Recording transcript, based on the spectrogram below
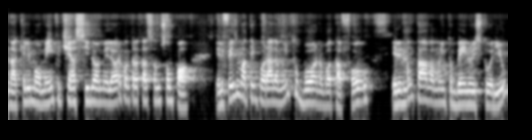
naquele momento, tinha sido a melhor contratação do São Paulo. Ele fez uma temporada muito boa no Botafogo, ele não estava muito bem no Estoril,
